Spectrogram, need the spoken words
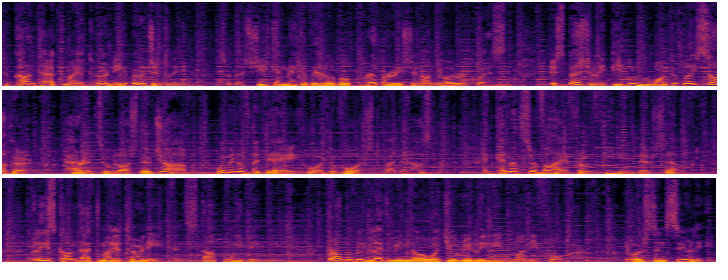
to contact my attorney urgently so that she can make available preparation on your request. Especially people who want to play soccer, parents who lost their job, women of the day who are divorced by their husband and cannot survive from feeding theirself. Please contact my attorney and stop weeping. Probably let me know what you really need money for. Yours sincerely,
